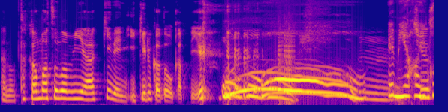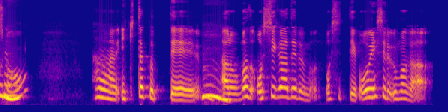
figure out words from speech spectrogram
あの高松宮記念に行けるかどうかっていう、おー。うん。え、宮原行くの？はい、行きたくって、うん。あの、まず推しが出るの、推しっていうか応援してる馬が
